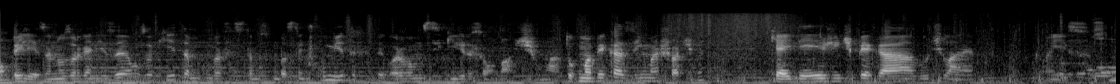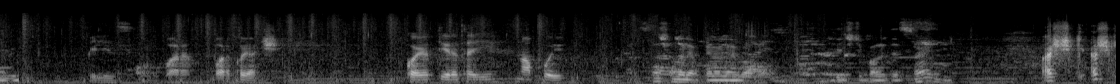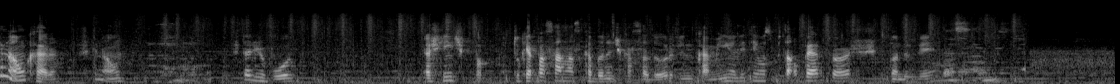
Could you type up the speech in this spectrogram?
Bom, beleza, nos organizamos aqui, estamos com, bastante, estamos com bastante comida. Agora vamos seguir em direção ao norte. Tô com uma BKzinha, uma shotgun. Que a ideia é a gente pegar a loot lá, né? Então é isso. Beleza, bora, bora coiote. Coioteira tá aí no apoio. Você acha que vale a pena levar um kit de cola de sangue? Acho que, acho que não, cara. Acho que não. Acho que tá de boa. Acho que a gente. Tu quer passar nas cabanas de caçador ali no caminho, ali tem um hospital perto, eu acho. Quando vê.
